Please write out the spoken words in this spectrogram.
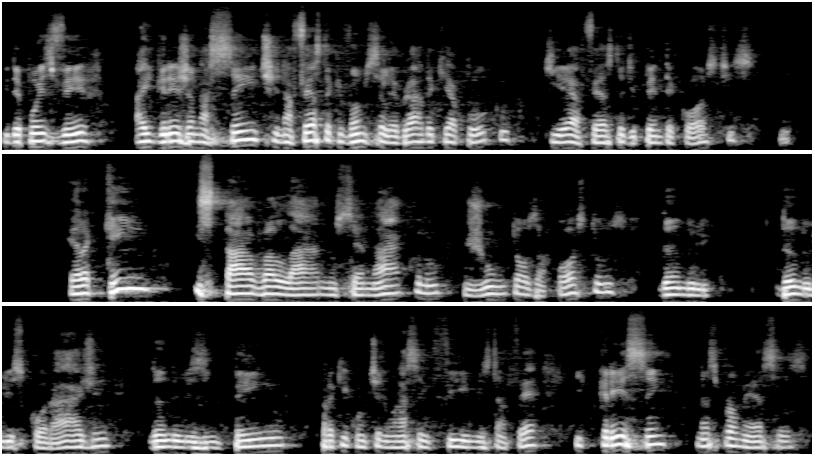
e depois ver a igreja nascente na festa que vamos celebrar daqui a pouco, que é a festa de Pentecostes, era quem estava lá no cenáculo junto aos apóstolos, dando-lhe, dando-lhes coragem, dando-lhes empenho para que continuassem firmes na fé e crescem nas promessas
